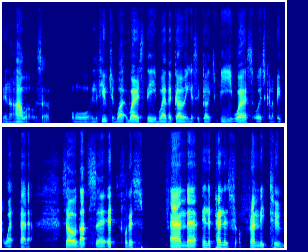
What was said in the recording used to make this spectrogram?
in an hour or so or in the future? Where, where is the weather going? Is it going to be worse or is it going to be better? So that's uh, it for this. And uh, Independence Friendly 2.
